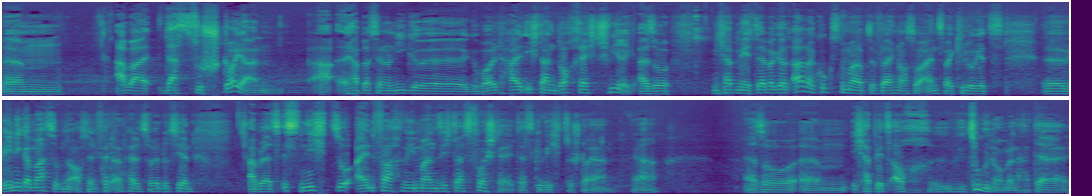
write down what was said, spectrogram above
Ähm, aber das zu steuern, ah, ich habe das ja noch nie ge gewollt, halte ich dann doch recht schwierig. Also ich habe mir jetzt selber gesagt, ah, da guckst du mal, ob du vielleicht noch so ein, zwei Kilo jetzt äh, weniger machst, um auch den Fettanteil zu reduzieren. Aber das ist nicht so einfach, wie man sich das vorstellt, das Gewicht zu steuern. Ja. Also ähm, ich habe jetzt auch äh, zugenommen, hat der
